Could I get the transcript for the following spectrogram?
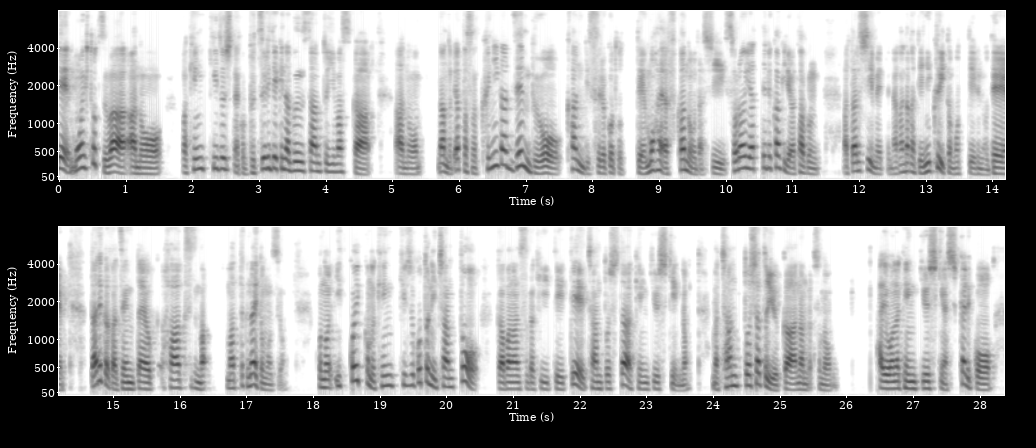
で、もう一つは、あの、まあ、研究所自体、物理的な分散といいますか、あの、なんだろ、やっぱその国が全部を管理することってもはや不可能だし、それをやってる限りは多分新しい目ってなかなか出にくいと思っているので、誰かが全体を把握する、ま、全くないと思うんですよ。この一個一個の研究所ごとにちゃんとガバナンスが効いていて、ちゃんとした研究資金の、まあ、ちゃんとしたというか、なんだろ、その多様な研究資金がしっかりこう、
